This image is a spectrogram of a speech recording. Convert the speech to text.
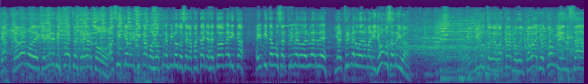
ya, vemos de que viene dispuesto a entregar todo. Así que verificamos los tres minutos en las pantallas de toda América e invitamos al primero del verde y al primero del amarillo. Vamos arriba. El minuto de abajarlo del caballo comienza.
